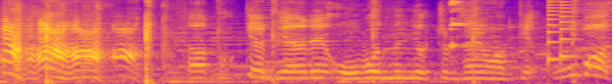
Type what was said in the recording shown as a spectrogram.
자 토끼야 미안해. 5번 능력 좀 사용할게. 5번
